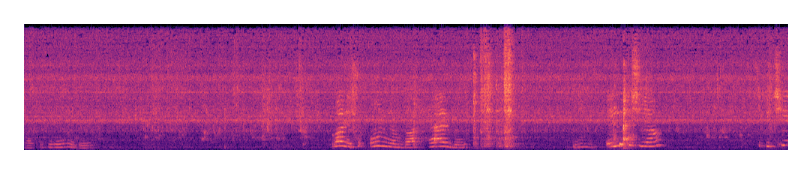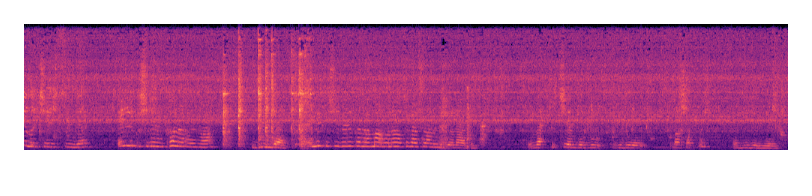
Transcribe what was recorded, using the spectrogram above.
Çarpı giremedim. Var ya şu 10 yılda her gün biz 50 kişi ya. Şu 2 yıl içerisinde 50 kişi benim kanalıma günde 50 kişi benim kanalıma abone olsa ben şu an milyonerdim. Ve 2 yıldır bu videoyu başlatmış. Ve vlog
